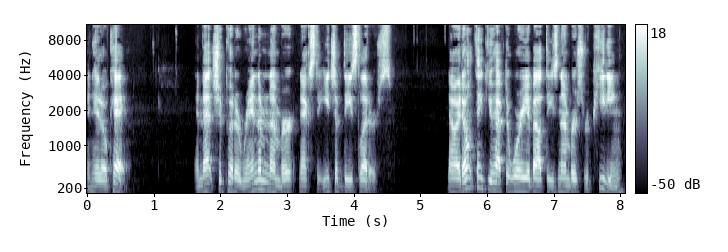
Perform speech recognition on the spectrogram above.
and hit OK and that should put a random number next to each of these letters. Now I don't think you have to worry about these numbers repeating.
